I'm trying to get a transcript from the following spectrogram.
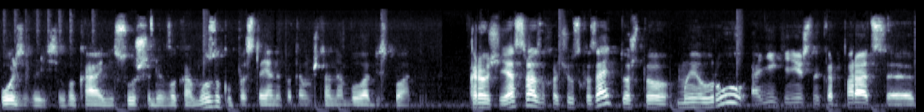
пользовались ВК, они слушали ВК-музыку постоянно, потому что она была бесплатной. Короче, я сразу хочу сказать то, что Mail.ru, они, конечно, корпорация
